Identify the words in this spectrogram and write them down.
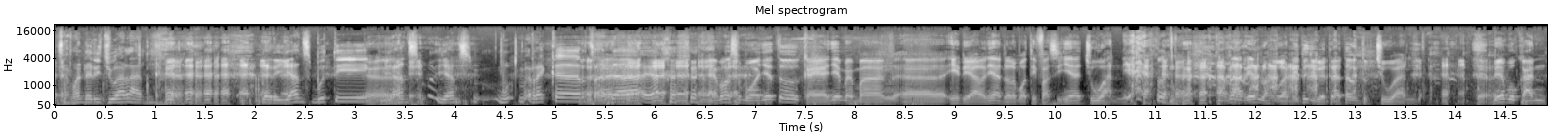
sama dari jualan. dari Jans Butik, Jans Jans Records ada ya. Emang semuanya tuh kayaknya memang eh, idealnya adalah motivasinya cuan ya. Karena Aryan melakukan itu juga ternyata untuk cuan. Dia bukan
